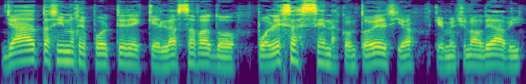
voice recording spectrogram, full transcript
ya está haciendo reporte de que Los Sábados, por esa escena controversia que he mencionado de Abby,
